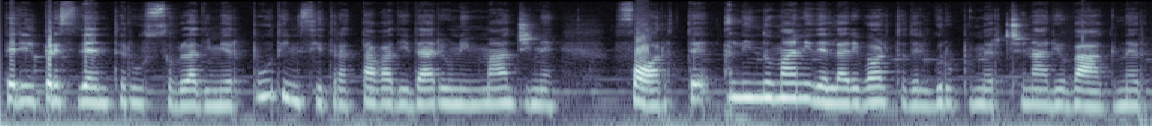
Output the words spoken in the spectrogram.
Per il presidente russo Vladimir Putin si trattava di dare un'immagine forte all'indomani della rivolta del gruppo mercenario Wagner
